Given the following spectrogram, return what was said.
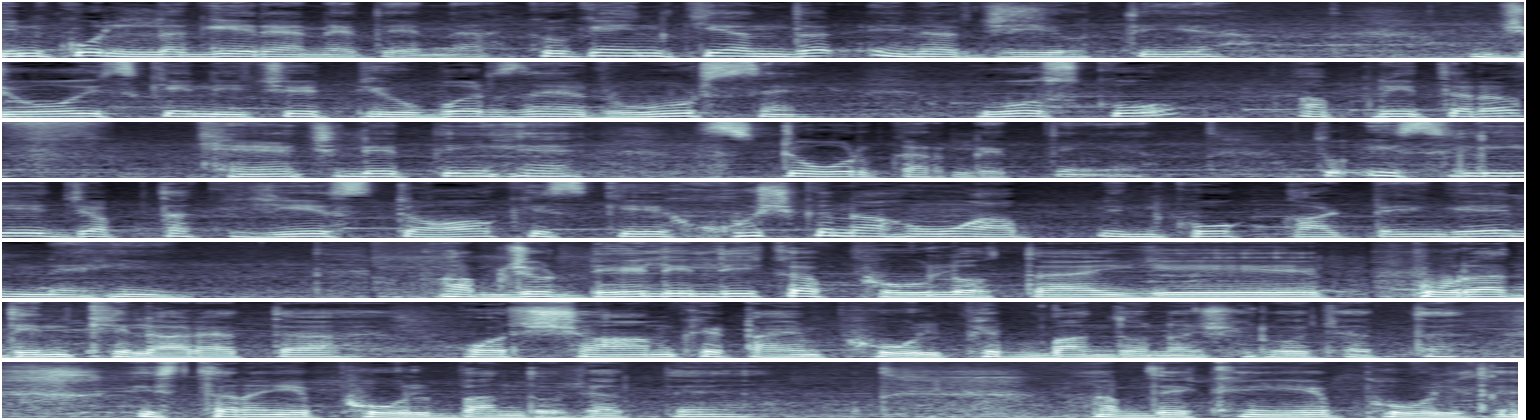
इनको लगे रहने देना है, क्योंकि इनके अंदर एनर्जी होती है। जो इसके नीचे ट्यूबर्स हैं, रूट्स हैं, वो उसको अपनी तरफ़ खींच लेती हैं, स्टोर कर लेती हैं। तो इसलिए जब तक ये स्टॉक इसके खुश्क ना हो, आप इनको काटेंगे नहीं। अब जो डे लिली का फूल होता है, ये पूरा दिन खिला रहता है और शाम के टाइम फूल फिर बंद होना शुरू हो जाता है। इस तरह ये फूल बंद हो जाते हैं। अब देखें ये फूल थे,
